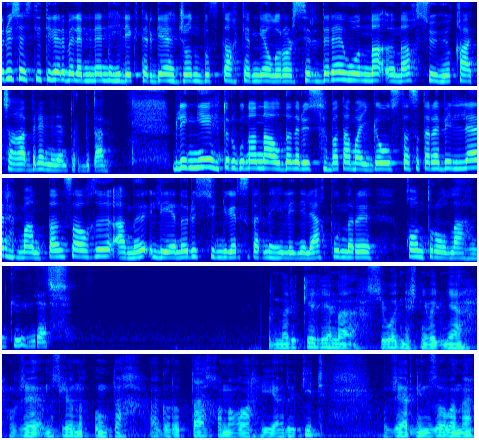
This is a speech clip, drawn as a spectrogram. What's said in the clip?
Өрүс эститигер белемнен хилектерге Джон Быстах кемге олорор сирдере онна ынах сүйү качага белемнен турбута. Билинги тургунан алдан өрүс батамайга уста сытара биллер, мантан салгы аны Лена өрүсүннүгер сытарны хиленелях буннары контроллагын күйүрер. На реке Лена сегодняшнего дня уже в населенных пунктах Огородта, Хоногор и Арутит уже организовано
